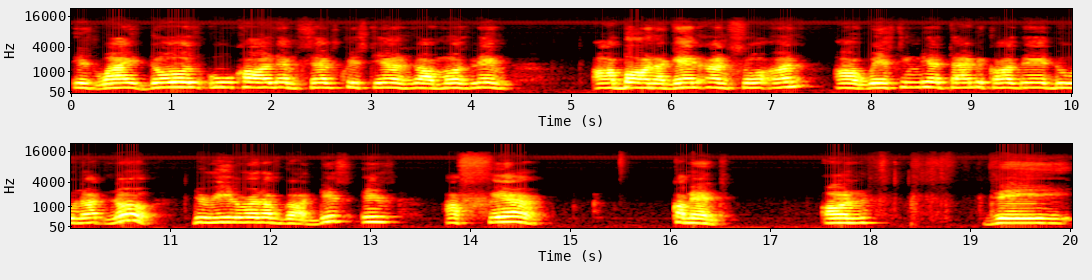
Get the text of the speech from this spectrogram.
is why those who call themselves Christians or Muslims are born again and so on are wasting their time because they do not know the real word of God. This is a fair comment on the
